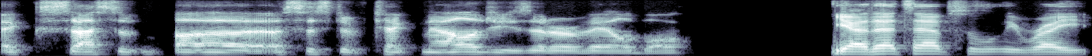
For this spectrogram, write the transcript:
excessive uh, assistive technologies that are available. Yeah, that's absolutely right.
